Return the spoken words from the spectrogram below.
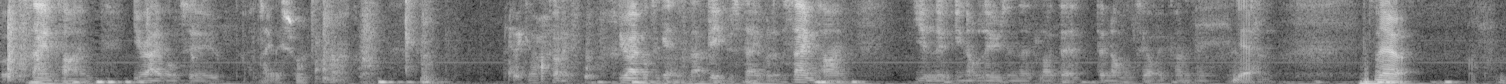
but at the same time you're able to. I'll take this one. There we go. Got it. You're able to get into that deeper state, but at the same time, you lo- you're not losing the like the, the novelty of it, kind of thing. You know what So- Now, I'm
